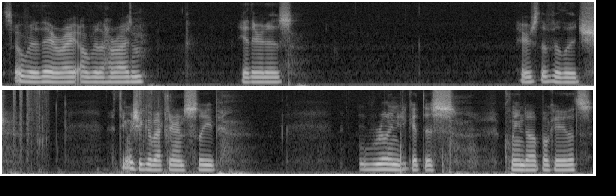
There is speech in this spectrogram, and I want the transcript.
It's over there, right? Over the horizon. Yeah, there it is. There's the village. I think we should go back there and sleep. Really need to get this cleaned up. Okay, let's...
